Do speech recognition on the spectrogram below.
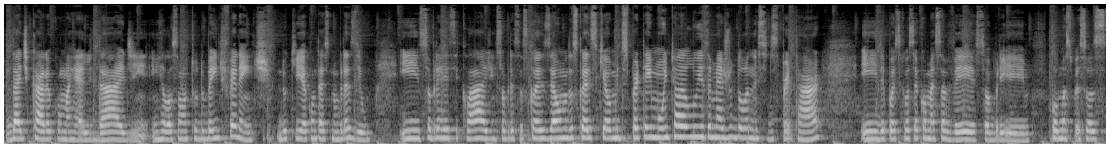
dá de cara com uma realidade em relação a tudo bem diferente do que acontece no Brasil. E sobre a reciclagem, sobre essas coisas, é uma das coisas que eu me despertei muito e a Luísa me ajudou nesse despertar. E depois que você começa a ver sobre como as pessoas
